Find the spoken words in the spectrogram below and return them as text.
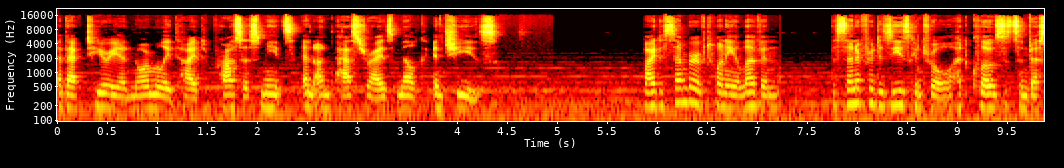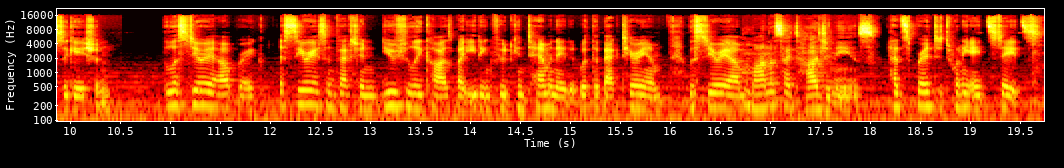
a bacteria normally tied to processed meats and unpasteurized milk and cheese. By December of 2011, the Center for Disease Control had closed its investigation the Listeria outbreak, a serious infection usually caused by eating food contaminated with the bacterium Listeria hmm. monocytogenes, had spread to 28 states,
